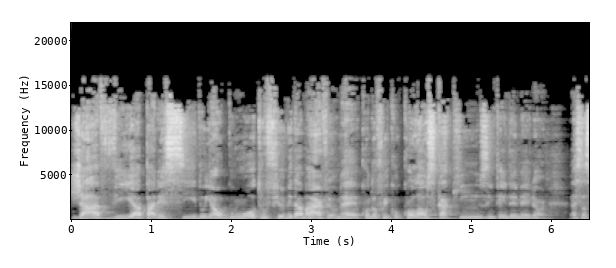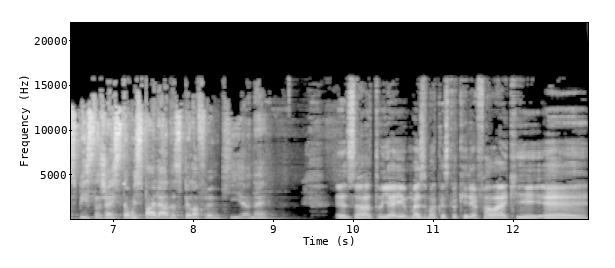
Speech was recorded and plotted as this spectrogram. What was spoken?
já havia aparecido em algum outro filme da Marvel, né? Quando eu fui colar os caquinhos, entender melhor. Essas pistas já estão espalhadas pela franquia, né? Exato. E aí, mais uma coisa que eu queria falar é que é,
